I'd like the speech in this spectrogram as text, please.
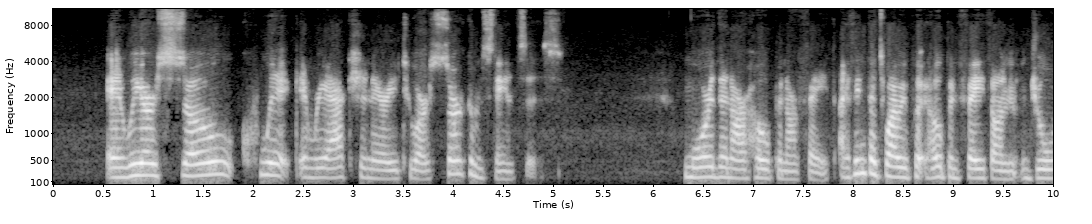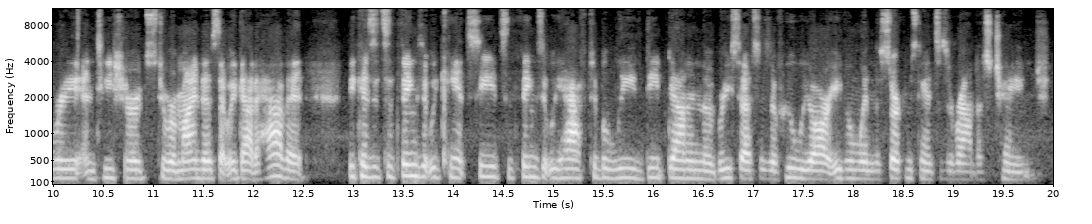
And we are so quick and reactionary to our circumstances more than our hope and our faith. I think that's why we put hope and faith on jewelry and t-shirts to remind us that we got to have it because it's the things that we can't see, it's the things that we have to believe deep down in the recesses of who we are even when the circumstances around us change.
